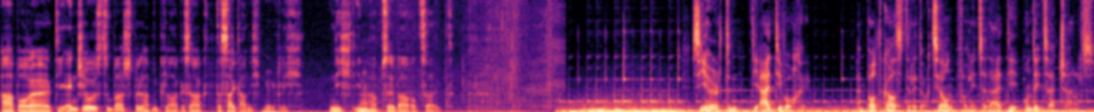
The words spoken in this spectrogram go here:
Aber äh, die NGOs zum Beispiel haben klar gesagt, das sei gar nicht möglich. Nicht in mhm. absehbarer Zeit. Sie hörten die IT-Woche, ein Podcast der Redaktion von Inside IT und Inside Channels.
